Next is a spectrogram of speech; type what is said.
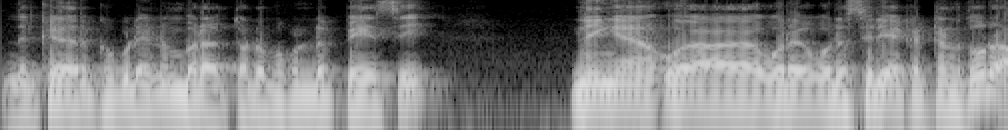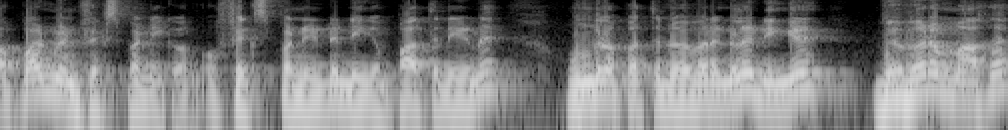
இந்த கீழே இருக்கக்கூடிய நம்பரை தொடர்பு கொண்டு பேசி நீங்கள் ஒரு ஒரு சிறிய கட்டணத்தை ஒரு அப்பாயின்மெண்ட் ஃபிக்ஸ் பண்ணிக்கோங்க. ஃபிக்ஸ் பண்ணிவிட்டு நீங்கள் பார்த்துட்டீங்கன்னா உங்களை பற்றின விவரங்களை நீங்கள் விவரமாக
